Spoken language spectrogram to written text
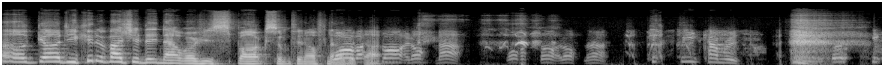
oh God, you can imagine it now where you spark something off now. What have I started off now? What have I started off now? Kick speed cameras. Kick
